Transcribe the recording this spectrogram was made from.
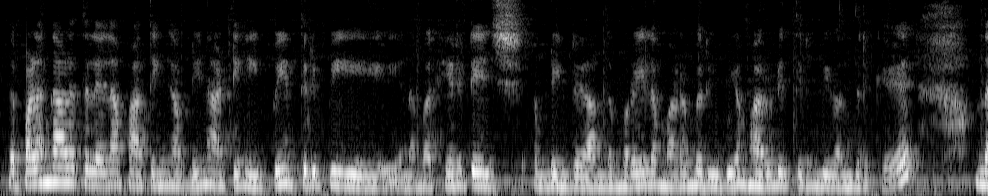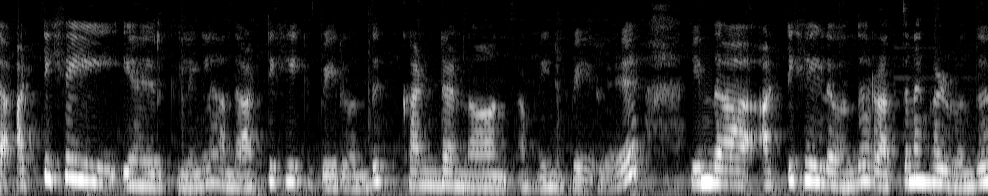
இந்த பழங்காலத்துல எல்லாம் பார்த்தீங்க அப்படின்னா அட்டிகை இப்பயும் திருப்பி நம்ம ஹெரிட்டேஜ் அப்படின்ற அந்த முறையில் மரபு ரீதியாக மறுபடியும் திரும்பி வந்திருக்கு. அந்த அட்டிகை இருக்கு இல்லைங்களா? அந்த அட்டிகைக்கு பேர் வந்து கண்டனான் அப்படின்னு பேர். இந்த அட்டிகையில் வந்து ரத்தனங்கள் வந்து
